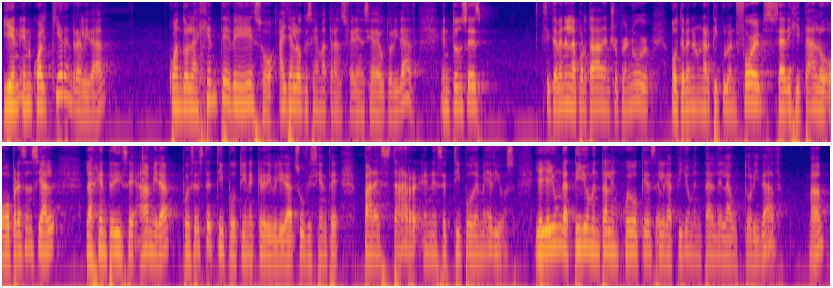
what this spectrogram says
y en, en cualquiera en realidad, cuando la gente ve eso, hay algo que se llama transferencia de autoridad. Entonces, si te ven en la portada de Entrepreneur o te ven en un artículo en Forbes, sea digital o, presencial, la gente dice, ah, mira, pues este tipo tiene credibilidad suficiente para estar en ese tipo de medios. Y ahí hay un gatillo mental en juego que es el gatillo mental de la autoridad. ¿va?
